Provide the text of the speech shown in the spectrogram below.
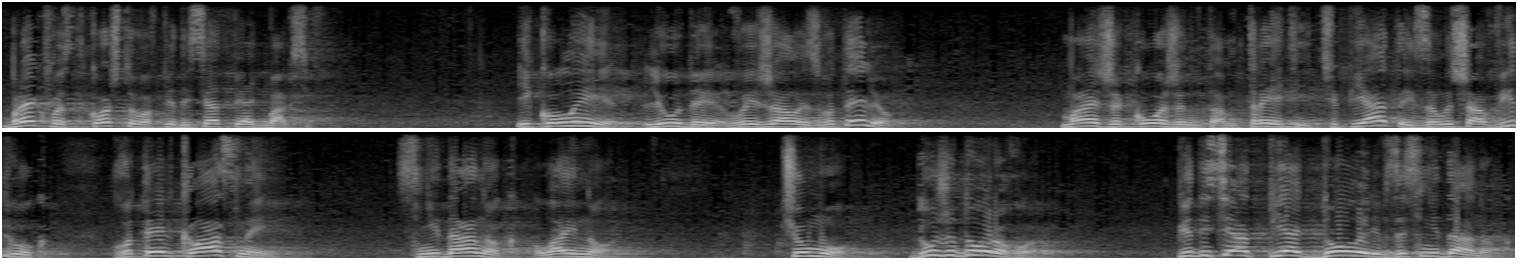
брекфаст коштував 55 баксів. І коли люди виїжджали з готелю, майже кожен там третій чи п'ятий залишав відгук: готель класний, сніданок лайно. Чому? Дуже дорого. 55 доларів за сніданок.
